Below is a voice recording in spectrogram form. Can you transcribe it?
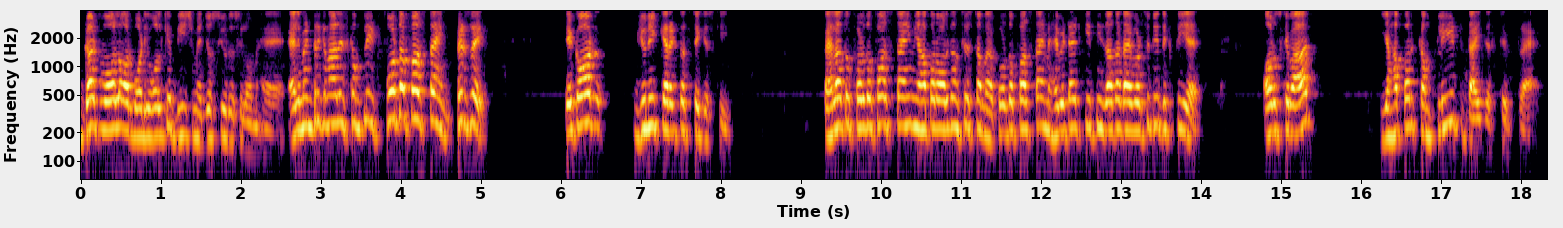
गट वॉल और बॉडी वॉल के बीच में जो सीडोसिलोम है। Alimentary canal is complete for the first time फिर से। एक और यूनिक कैरेक्टरिस्टिक इसकी। पहला तो फॉर द फ़र्स्ट टाइम यहाँ पर ऑर्गन सिस्टम है for the first time habitat की इतनी ज़्यादा डाइवर्सिटी दिखती है। और उसके बाद यहाँ पर complete digestive tract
